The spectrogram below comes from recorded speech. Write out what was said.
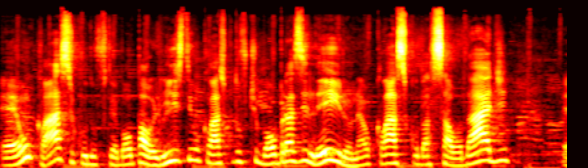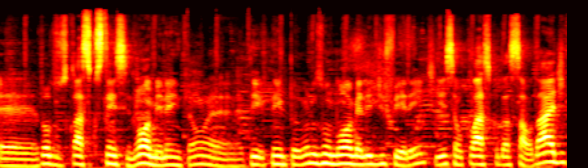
é um clássico do futebol paulista e um clássico do futebol brasileiro, né? O clássico da saudade. É, todos os clássicos têm esse nome, né? Então é, tem, tem, pelo menos um nome ali diferente. Esse é o clássico da saudade.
